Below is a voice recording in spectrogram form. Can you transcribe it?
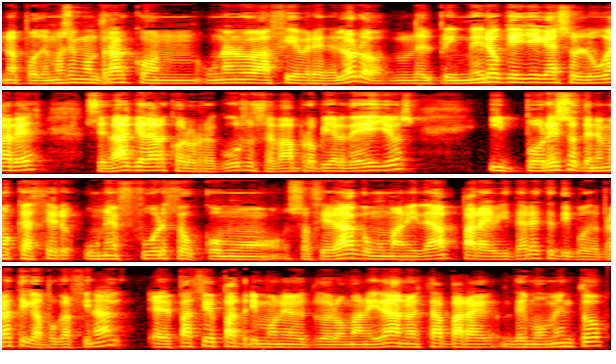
nos podemos encontrar con una nueva fiebre del oro, donde el primero que llegue a esos lugares se va a quedar con los recursos, se va a apropiar de ellos y por eso tenemos que hacer un esfuerzo como sociedad, como humanidad, para evitar este tipo de prácticas, porque al final el espacio es patrimonio de toda la humanidad, no está para, de momento,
